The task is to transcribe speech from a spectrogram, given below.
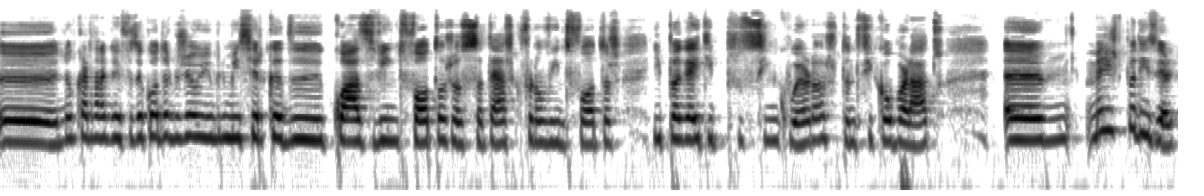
Uh, não quero estar aqui a fazer contas, mas eu imprimi cerca de quase 20 fotos, ou seja, até acho que foram 20 fotos, e paguei tipo 5 euros, portanto ficou barato. Uh, mas isto para dizer,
